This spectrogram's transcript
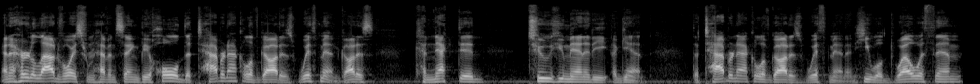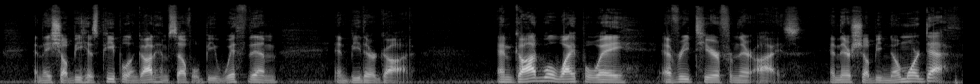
And I heard a loud voice from heaven saying, Behold, the tabernacle of God is with men. God is connected to humanity again. The tabernacle of God is with men, and he will dwell with them, and they shall be his people, and God himself will be with them and be their God. And God will wipe away every tear from their eyes, and there shall be no more death,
